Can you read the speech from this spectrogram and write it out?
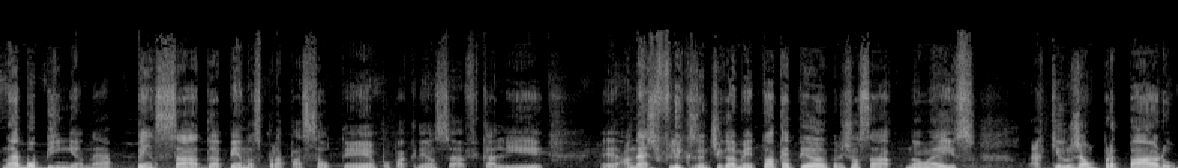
não é bobinha, não é pensada apenas para passar o tempo, para a criança ficar ali. É, a Netflix antigamente toca piano para encher o saco. Não é isso aquilo já é um preparo.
